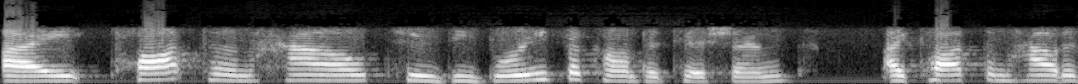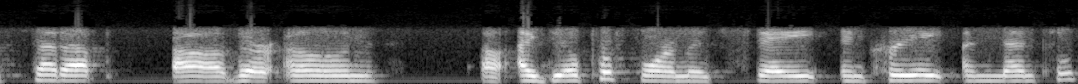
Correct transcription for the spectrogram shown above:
I taught them how to debrief a competition. I taught them how to set up uh, their own uh, ideal performance state and create a mental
